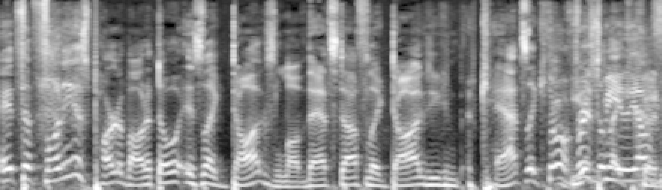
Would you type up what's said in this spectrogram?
It's the funniest part about it though is like dogs love that stuff. Like dogs, you can cats like Throw a you to, frisbee in the outfield.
